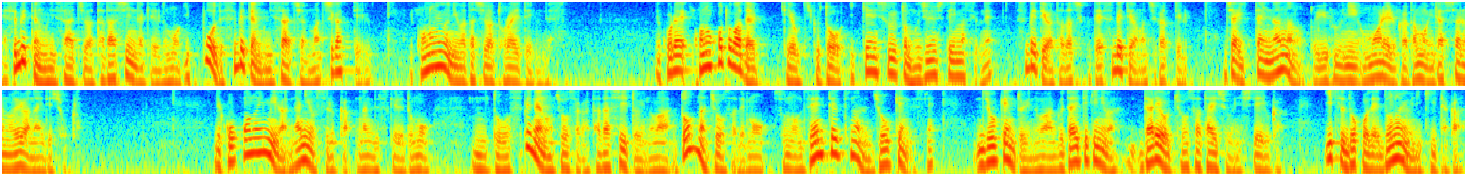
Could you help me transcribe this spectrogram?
全てのリサーチは正しいんだけれども一方で全てのリサーチは間違っている。このように私は捉えているんです。でこれこの言葉だけを聞くと一見すると矛盾していますよね。全ては正しくて全ては間違っている。じゃあ一体何なの？というふうに思われる方もいらっしゃるのではないでしょうか。でここの意味が何をするかなんですけれども、うんと、全ての調査が正しいというのはどんな調査でもその前提となる条件ですね条件というのは具体的には誰を調査対象にしているかいつどこでどのように聞いたか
